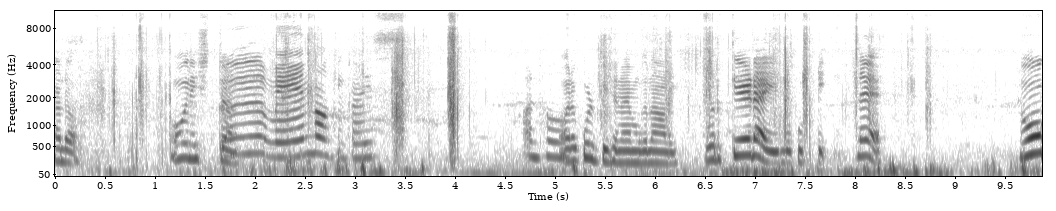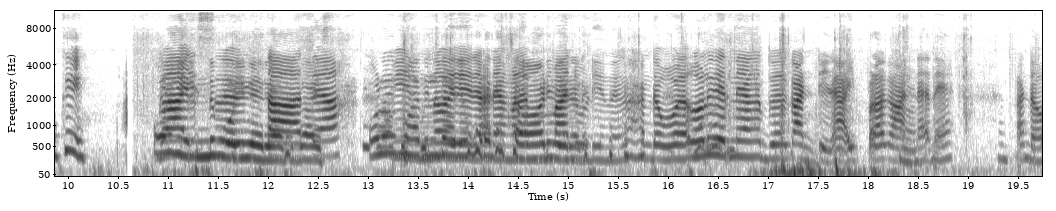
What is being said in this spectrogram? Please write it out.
കണ്ടോ? ഓന് കുളിപ്പിച്ചണം നമുക്ക് നാളെ. വൃത്തികേടായില്ല കുട്ടി അല്ലേ? നോക്ക്. കണ്ടില്ല. ഇപ്പഴാ കാണുന്നതേ കണ്ടോ?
